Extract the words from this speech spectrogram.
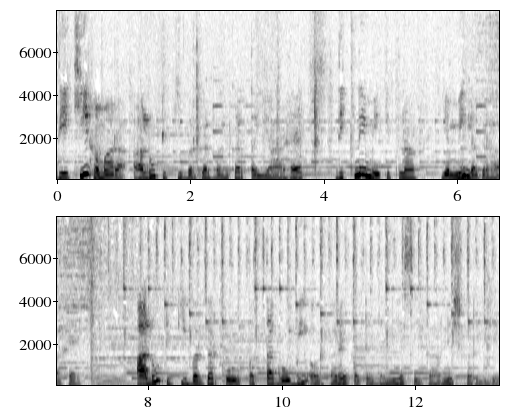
देखिए, हमारा आलू टिक्की बर्गर बनकर तैयार है। दिखने में कितना यम्मी लग रहा है। आलू टिक्की बर्गर को पत्ता गोभी और हरे कटे धनिए से गार्निश करेंगे।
